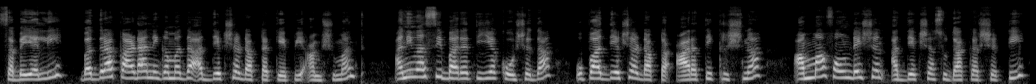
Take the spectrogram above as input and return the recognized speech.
ಸಭೆಯಲ್ಲಿ ಭದ್ರಾ ಕಾಡಾ ನಿಗಮದ ಅಧ್ಯಕ್ಷ ಡಾಕ್ಟರ್ ಕೆಪಿ ಅಂಶುಮಂತ್ ಅನಿವಾಸಿ ಭಾರತೀಯ ಕೋಶದ ಉಪಾಧ್ಯಕ್ಷ ಡಾಕ್ಟರ್ ಆರತಿ ಕೃಷ್ಣ, ಅಮ್ಮ ಫೌಂಡೇಶನ್ ಅಧ್ಯಕ್ಷ ಸುಧಾಕರ್ ಶೆಟ್ಟಿ,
